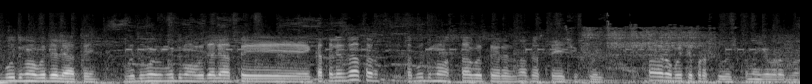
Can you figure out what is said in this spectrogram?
будемо видаляти. Будемо, видаляти каталізатор та будемо ставити резонатор стоячих хвиль. Та робити прошивочку на Євро 2.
